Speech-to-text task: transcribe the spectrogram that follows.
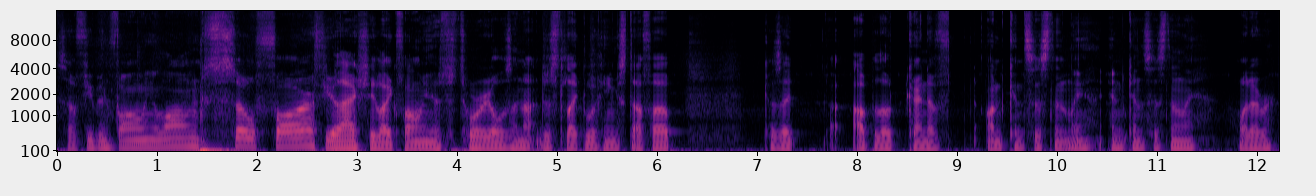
So if you've been following along so far, if you're actually like following the tutorials and not just like looking stuff up, because I upload kind of inconsistently, inconsistently, whatever.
